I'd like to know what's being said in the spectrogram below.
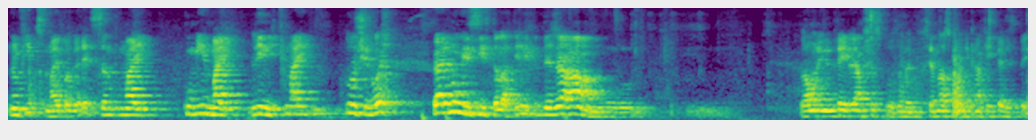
înfipți, mai băgăreți, sunt mai cu mine, mai liniști, mai rușinoși, care nu insistă la tine, că deja am uh, la unii dintre ei le-am și spus, domnule, semnați codica în fiecare zi pe ei.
